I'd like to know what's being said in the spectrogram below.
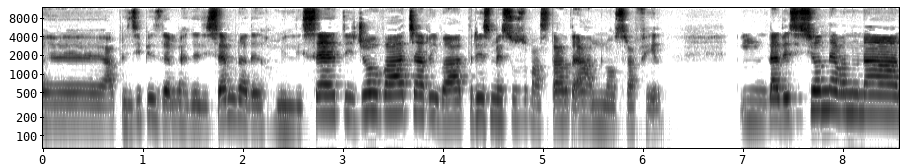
eh, a principis del mes de desembre de 2017 i jo vaig arribar tres mesos més tard amb nostre fill. Mm, la decisió d'abandonar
